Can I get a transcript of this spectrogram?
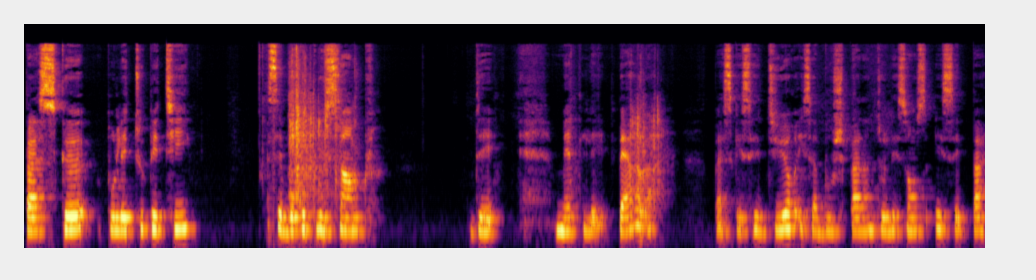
parce que pour les tout petits, c'est beaucoup plus simple de mettre les perles parce que c'est dur et ça bouge pas dans tous les sens et c'est pas,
